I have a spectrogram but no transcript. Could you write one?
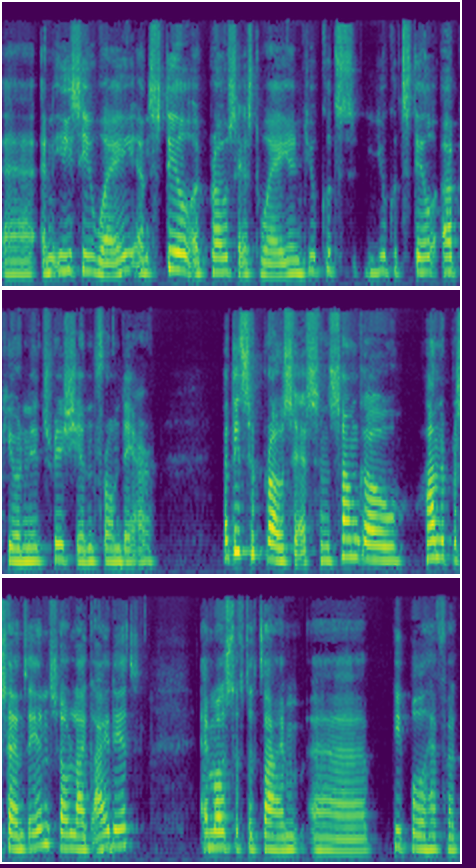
uh, an easy way and still a processed way and you could you could still up your nutrition from there. But it's a process and some go 100% in so like i did. And most of the time uh, people have a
